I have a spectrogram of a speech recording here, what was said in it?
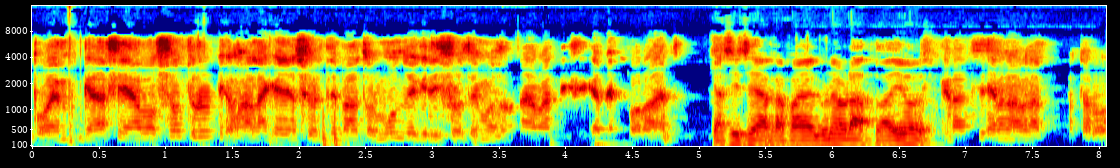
Pues gracias a vosotros y ojalá que haya suerte para todo el mundo y que disfrutemos de una magnífica temporada. Que así sea, Rafael. Un abrazo, adiós. Gracias, un abrazo. Hasta luego.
